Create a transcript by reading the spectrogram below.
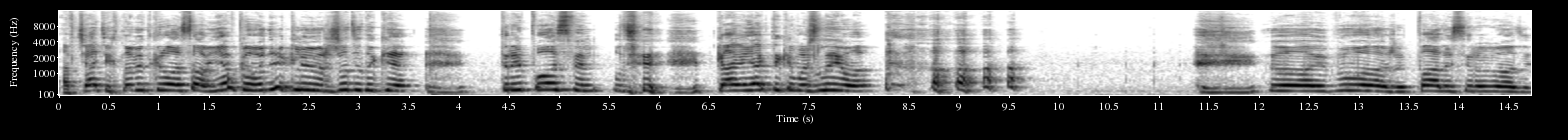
А в чаті хто відкривав сам? Є в кого ні клювер? Що це таке? Три поспіль. Каже, як таке можливо? Ой, Боже, пане сірогози,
